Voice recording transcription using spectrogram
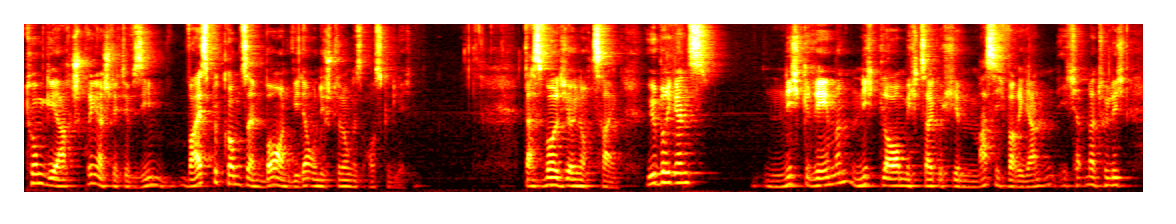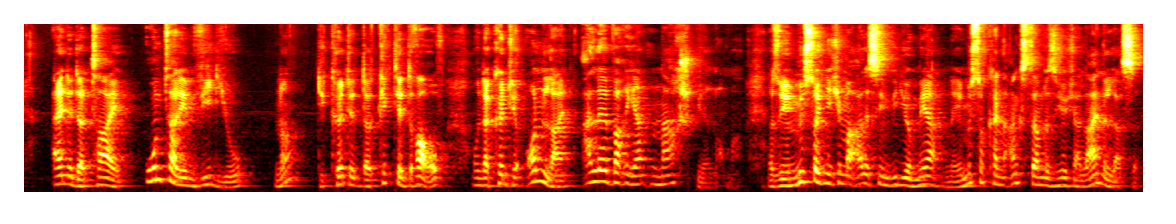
Turm G8, Springer schlicht F7. Weiß bekommt seinen Bauern wieder und die Stellung ist ausgeglichen. Das wollte ich euch noch zeigen. Übrigens, nicht grämen, nicht glauben, ich zeige euch hier massig Varianten. Ich habe natürlich eine Datei unter dem Video, ne? die könnt ihr, da klickt ihr drauf und da könnt ihr online alle Varianten nachspielen nochmal. Also ihr müsst euch nicht immer alles im Video merken. Ihr müsst doch keine Angst haben, dass ich euch alleine lasse,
